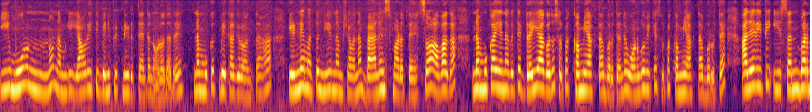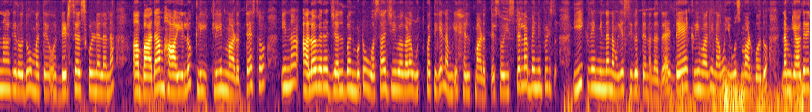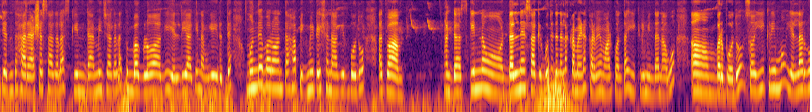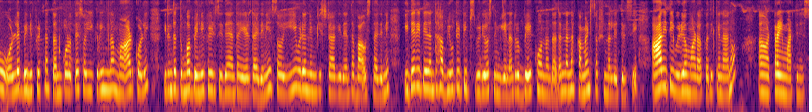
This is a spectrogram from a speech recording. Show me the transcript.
ಈ ಮೂರನ್ನು ನಮಗೆ ಯಾವ ರೀತಿ ಬೆನಿಫಿಟ್ ನೀಡುತ್ತೆ ಅಂತ ನೋಡೋದಾದರೆ ನಮ್ಮ ಮುಖಕ್ಕೆ ಬೇಕಾಗಿರುವಂತಹ ಎಣ್ಣೆ ಮತ್ತು ನೀರಿನ ಅಂಶವನ್ನು ಬ್ಯಾಲೆನ್ಸ್ ಮಾಡುತ್ತೆ. ಸೊ ಆವಾಗ ನಮ್ಮ ಮುಖ ಏನಾಗುತ್ತೆ? ಡ್ರೈ ಆಗೋದು ಸ್ವಲ್ಪ ಕಮ್ಮಿ ಆಗ್ತಾ ಬರುತ್ತೆ. ಅಂದರೆ ಒಣಗುವಿಕೆ ಸ್ವಲ್ಪ ಕಮ್ಮಿ ಆಗ್ತಾ ಬರುತ್ತೆ. ಅದೇ ರೀತಿ ಈ ಸನ್ ಬರ್ನ್ ಆಗಿರೋದು ಮತ್ತು ಡೆಡ್ ಸೆಲ್ಸ್ಗಳನ್ನೆಲ್ಲ ಬಾದಾಮ್ ಆಯಿಲು ಕ್ಲೀ ಕ್ಲೀನ್ ಮಾಡುತ್ತೆ. ಸೊ ಇನ್ನು ಅಲೋವೆರಾ ಜೆಲ್ ಬಂದ್ಬಿಟ್ಟು ಹೊಸ ಜೀವಗಳ ಉತ್ಪತ್ತಿಗೆ ನಮಗೆ ಹೆಲ್ಪ್ ಮಾಡುತ್ತೆ. ಸೊ ಇಷ್ಟೆಲ್ಲ ಬೆನಿಫಿಟ್ಸ್ ಈ ಕ್ರೀಮಿಂದ ನಮಗೆ ಸಿಗುತ್ತೆ ಅನ್ನೋದಾದರೆ ಡೇ ಕ್ರೀಮಾಗಿ ನಾವು ಯೂಸ್ ಮಾಡ್ಬೋದು. ನಮ್ಗೆ ಯಾವುದೇ ರೀತಿಯಾದಂತಹ ರ್ಯಾಷಸ್ ಆಗಲ್ಲ ಸ್ಕಿನ್ ಡ್ಯಾಮೇಜ್ ಆಗಲ್ಲ, ತುಂಬ ಗ್ಲೋ ಆಗಿ ಹೆಲ್ದಿಯಾಗಿ ನಮಗೆ ಇರುತ್ತೆ. ಮುಂದೆ ಬರುವಂತಹ ಪಿಗ್ಮಿಟೇಷನ್ ಆಗಿರ್ಬೋದು, ಅಥವಾ ಡ ಸ್ಕಿನ್ನು ಡಲ್ನೆಸ್ ಆಗಿರ್ಬೋದು, ಇದನ್ನೆಲ್ಲ ಕ್ರಮೇಣ ಕಡಿಮೆ ಮಾಡ್ಕೊತ ಈ ಕ್ರೀಮಿಂದ ನಾವು ಬರ್ಬೋದು. ಸೊ, ಈ ಕ್ರೀಮು ಎಲ್ಲರಿಗೂ ಒಳ್ಳೆ ಬೆನಿಫಿಟ್ನ ತಂದುಕೊಡುತ್ತೆ. ಸೊ, ಈ ಕ್ರೀಮ್ನ ಮಾಡ್ಕೊಳ್ಳಿ. ಇದರಿಂದ ತುಂಬ ಬೆನಿಫಿಟ್ಸ್ ಇದೆ ಅಂತ ಹೇಳ್ತಾ ಇದ್ದೀನಿ. ಸೊ, ಈ ವಿಡಿಯೋ ನಿಮ್ಗೆ ಇಷ್ಟ ಆಗಿದೆ ಅಂತ ಭಾವಿಸ್ತಾ ಇದ್ದೀನಿ. ಇದೇ ರೀತಿಯಾದಂತಹ ಬ್ಯೂಟಿ ಟಿಪ್ಸ್ ವಿಡಿಯೋಸ್ ನಿಮ್ಗೆ ಏನಾದರೂ ಬೇಕು ಅನ್ನೋದಾದರೆ ನನ್ನ ಕಮೆಂಟ್ ಸೆಕ್ಷನ್ನಲ್ಲಿ ತಿಳಿಸಿ. ಆ ರೀತಿ ವಿಡಿಯೋ ಮಾಡೋಕೋದಕ್ಕೆ ನಾನು ಟ್ರೈ ಮಾಡ್ತೀನಿ.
